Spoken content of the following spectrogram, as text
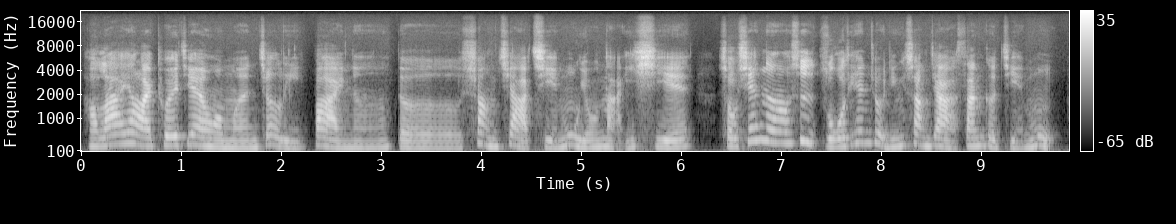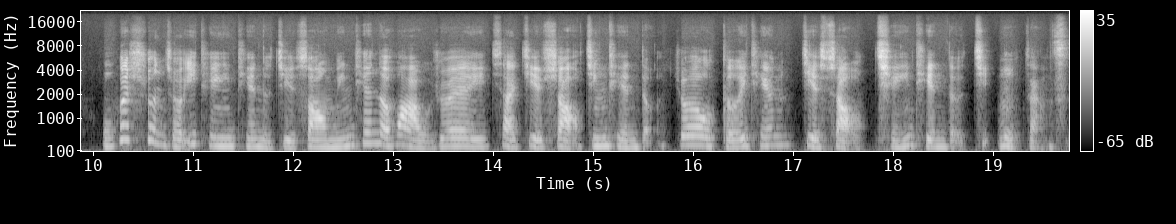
好啦，要来推荐我们这礼拜呢的上架节目有哪一些？首先呢是昨天就已经上架了三个节目。我会顺着一天一天的介绍，明天的话我就会再介绍今天的，就隔一天介绍前一天的节目这样子。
